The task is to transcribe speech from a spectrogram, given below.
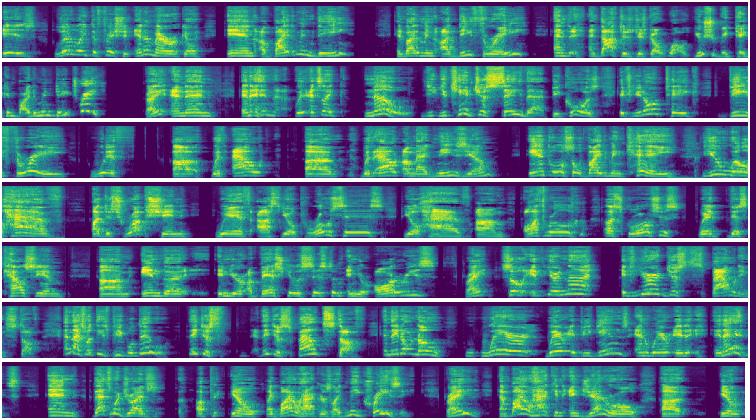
is literally deficient in America in a vitamin D, in vitamin uh, D3, and, and doctors just go, well, you should be taking vitamin D3, right? And then, and then it's like, no, you can't just say that because if you don't take D3 with uh, without uh, without a magnesium and also vitamin K, you will have a disruption with osteoporosis. You'll have um, atherosclerosis where there's calcium um, in the in your vascular system in your arteries right? So if you're not, if you're just spouting stuff, and that's what these people do, they just they just spout stuff, and they don't know where where it begins and where it it ends, and that's what drives up, you know, like biohackers like me crazy, right? And biohacking in general, uh, you know,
